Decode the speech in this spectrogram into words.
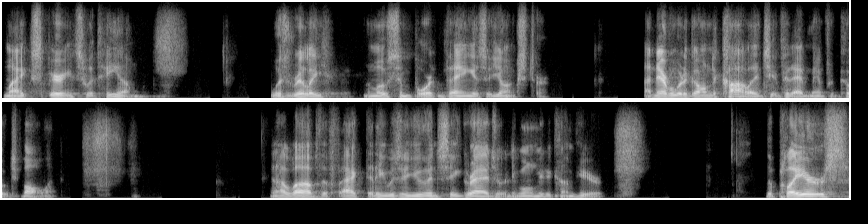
My experience with him was really the most important thing as a youngster. I never would have gone to college if it hadn't been for Coach Baldwin. And I love the fact that he was a UNC graduate and he wanted me to come here. The players,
